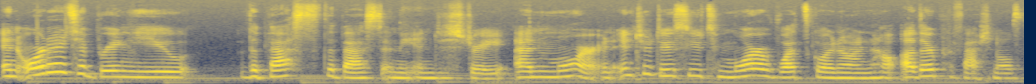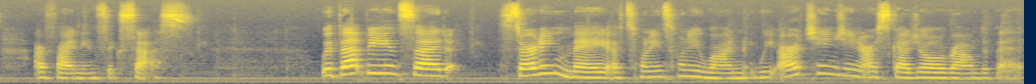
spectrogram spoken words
in order to bring you the best, the best in the industry and more, and introduce you to more of what's going on and how other professionals are finding success. With that being said, starting May of 2021, we are changing our schedule around a bit.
